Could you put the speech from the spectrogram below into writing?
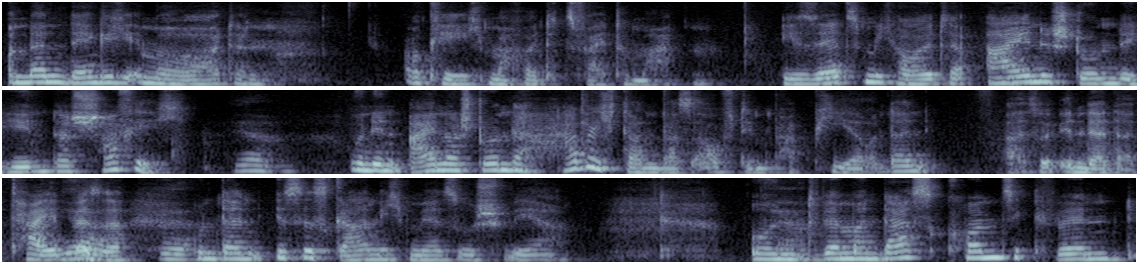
Und dann denke ich immer, oh, dann, okay, ich mache heute zwei Tomaten. Ich setze mich heute eine Stunde hin, das schaffe ich. Ja. Und in einer Stunde habe ich dann was auf dem Papier und dann, also in der Datei besser. ja. Und dann ist es gar nicht mehr so schwer. Und wenn man das konsequent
